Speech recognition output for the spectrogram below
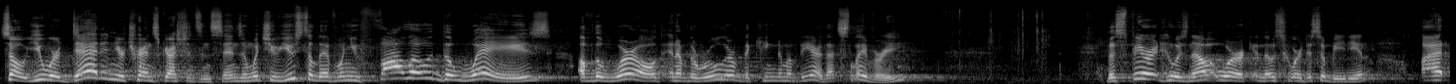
So you were dead in your transgressions and sins in which you used to live when you followed the ways of the world and of the ruler of the kingdom of the air. That's slavery. The spirit who is now at work in those who are disobedient, at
